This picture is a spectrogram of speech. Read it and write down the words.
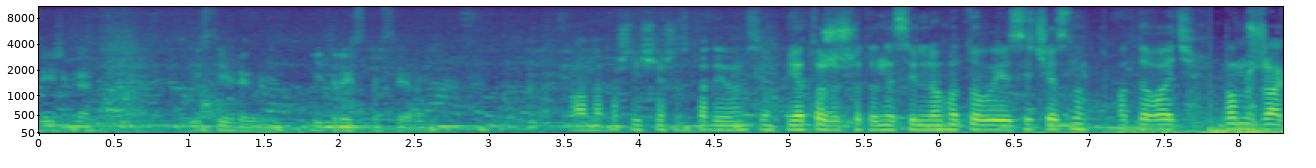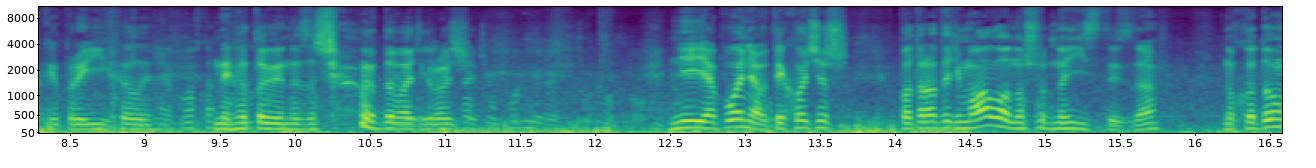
Крышка 200 гривен и 300 сыром. Ладно, пошли ще щось подивимося. Я теж щось не сильно готовий, якщо чесно. Отдавати. Бомжаки приїхали. Не, просто Не готові не за що віддавати гроші. Хочу бургеры, хочу хот-дог. Ні, я зрозумів, ти хочеш потратити мало, але щоб наїстись, да? Ну ходом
